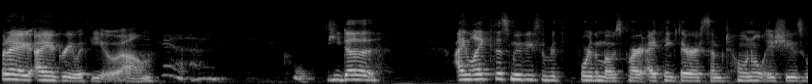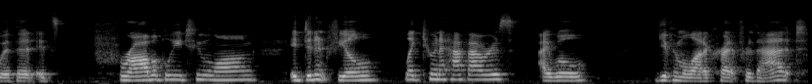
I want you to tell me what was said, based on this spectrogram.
but I, I agree with you. Um, Yeah. Cool. he does. I like this movie for, for the most part. I think there are some tonal issues with it. It's probably too long. It didn't feel like two and a half hours. I will give him a lot of credit for that.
